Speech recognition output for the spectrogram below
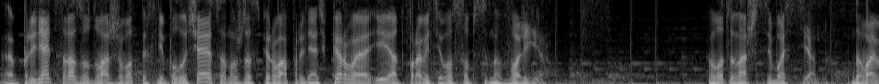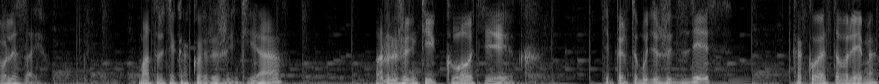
Э, принять сразу два животных не получается. Нужно сперва принять первое и отправить его, собственно, в вольер. Вот и наш Себастьян. Давай вылезай. Смотрите, какой рыженький, а? Рыженький котик. Теперь ты будешь жить здесь какое-то время.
